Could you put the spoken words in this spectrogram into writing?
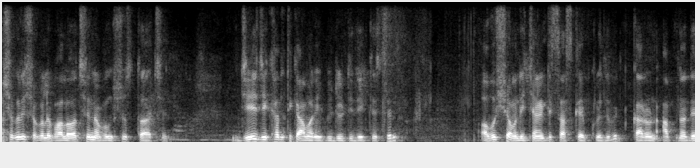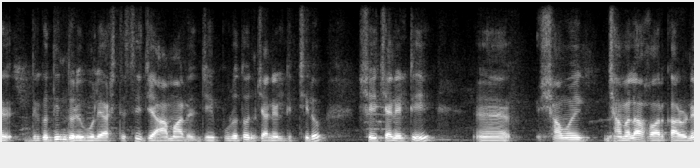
আশা করি সকলে ভালো আছেন এবং সুস্থ আছেন। যে যেখান থেকে আমার এই ভিডিওটি দেখতেছেন, অবশ্যই আমার এই চ্যানেলটি সাবস্ক্রাইব করে দেবেন। কারণ আপনাদের দীর্ঘদিন ধরে বলে আসতেছি যে, আমার যে পুরাতন চ্যানেলটি ছিল, সেই চ্যানেলটি সাময়িক ঝামেলা হওয়ার কারণে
